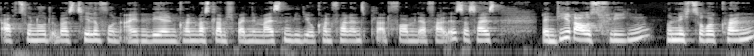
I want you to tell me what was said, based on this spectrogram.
auch zur Not übers Telefon einwählen können, was, glaube ich, bei den meisten Videokonferenzplattformen der Fall ist. Das heißt, wenn die rausfliegen und nicht zurück können,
